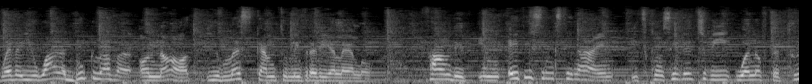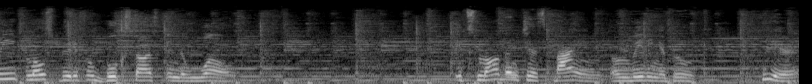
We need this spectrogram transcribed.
Whether you are a book lover or not, you must come to Livraria Lello, Founded in 1869, it's considered to be one of the three most beautiful bookstores in the world. It's more than just buying or reading a book. Here,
